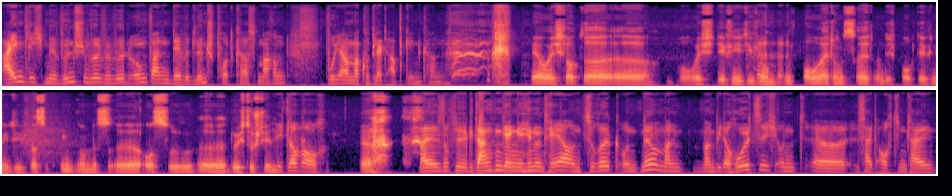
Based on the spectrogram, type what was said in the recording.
eigentlich mir wünschen würde, wir würden irgendwann einen David Lynch Podcast machen, wo ich einfach mal komplett abgehen kann. Ja, aber ich glaube, da äh, brauche ich definitiv noch ein bisschen Vorbereitungszeit und ich brauche definitiv was zu trinken, um das äh, auszu, äh, durchzustehen. Ich glaube auch. Ja. ja. weil so viele Gedankengänge hin und her und zurück und ne, man, man wiederholt sich und äh, ist halt auch zum Teil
